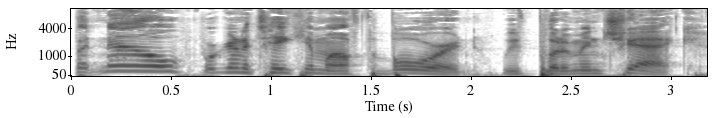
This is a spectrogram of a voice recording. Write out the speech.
but now we're going to take him off the board. We've put him in check.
